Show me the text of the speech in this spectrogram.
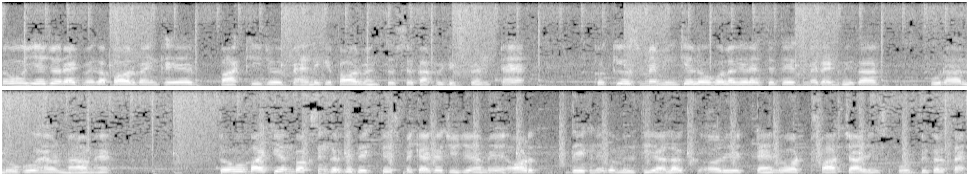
तो ये जो रेडमी का पावर बैंक है, बाकी जो पहले के पावर बैंक थे, उससे काफ़ी डिफरेंट है। क्योंकि उसमें मी लोगो लगे रहते थे, इसमें रेडमी का पूरा लोगो है और नाम है। तो बाकी अनबॉक्सिंग करके देखते हैं इसमें क्या क्या चीज़ें हमें और देखने को मिलती है अलग, और ये 10 वॉट फास्ट चार्जिंग सपोर्ट भी करता है।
